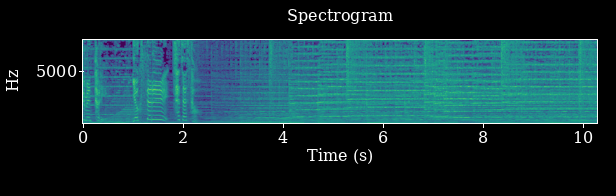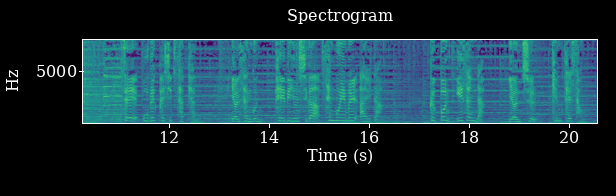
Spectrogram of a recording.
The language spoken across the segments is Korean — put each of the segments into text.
다큐멘터리 역사를 찾아서. 제 584편 연산군 배비윤 씨가 생모임을 알다. 극본 이상락 연출 김태성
